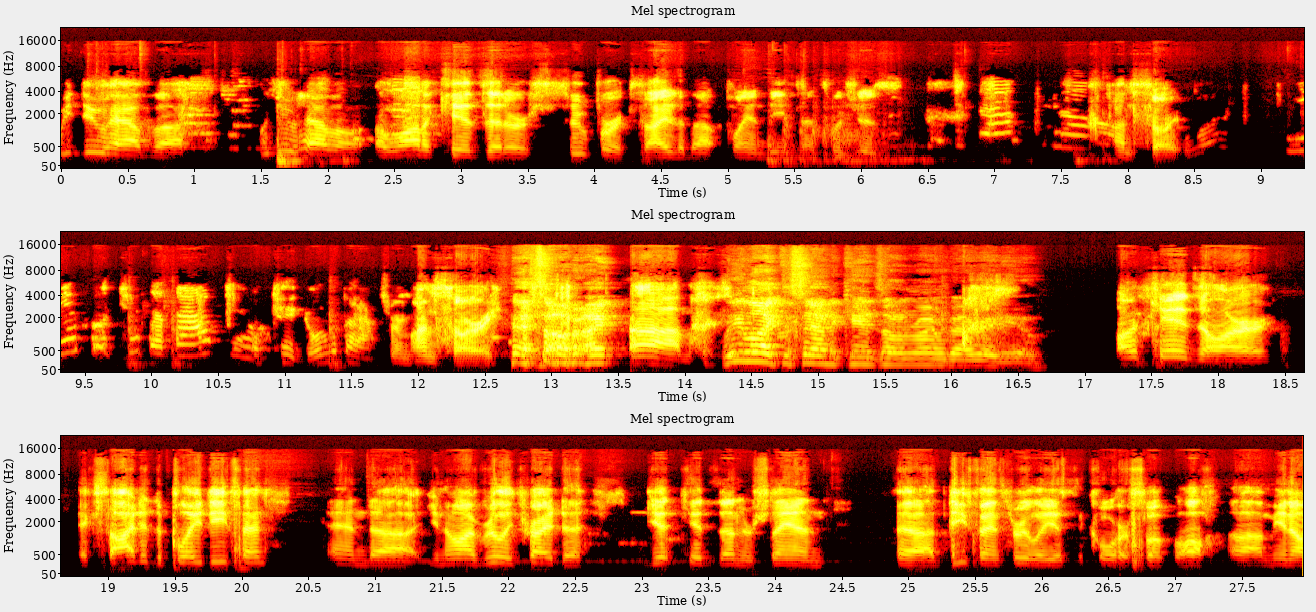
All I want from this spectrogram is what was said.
we do have uh, we do have a, a lot of kids that are super excited about playing defense, which is I'm sorry. Okay, go to the bathroom. I'm sorry. That's all right. Um, we like the sound of kids on Round Guy Radio. Our kids are excited to play defense and uh, you know I've really tried to get kids to understand uh, defense really is the core of football. Um, you know,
